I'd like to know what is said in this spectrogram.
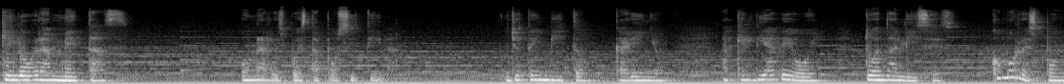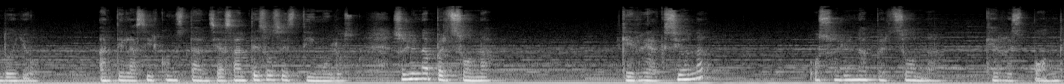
que logra metas, una respuesta positiva. Yo te invito, cariño, a que el día de hoy tú analices cómo respondo yo ante las circunstancias, ante esos estímulos. ¿Soy una persona que reacciona o soy una persona que responde?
